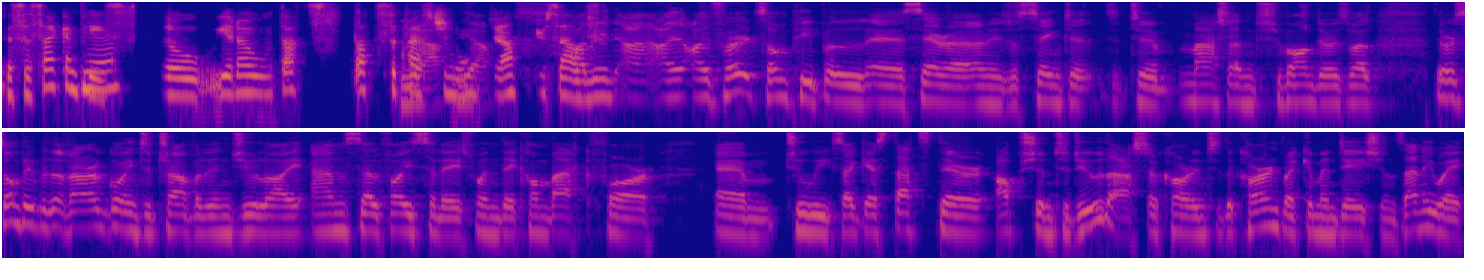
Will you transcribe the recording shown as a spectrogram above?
It's the second piece. Yeah. So you know that's that's the question yeah, yeah. you ask yourself. I mean, I I've heard some people, uh, Sarah. I mean, just saying to, to, to Matt and Siobhan there as well. There are some people that are going to travel in July and self isolate when they come back for um, two weeks. I guess that's their option to do that according to the current recommendations anyway.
